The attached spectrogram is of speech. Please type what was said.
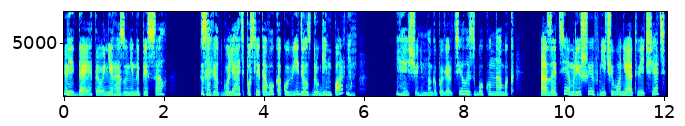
Ведь до этого ни разу не написал. Зовет гулять после того, как увидел с другим парнем. Я еще немного повертелась сбоку на бок, а затем, решив ничего не отвечать,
